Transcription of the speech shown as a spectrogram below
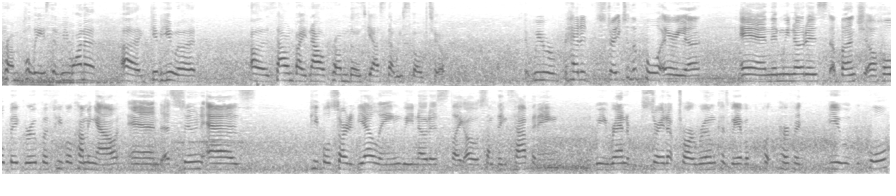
from police, and we want to uh, give you a, a soundbite now from those guests that we spoke to. We were headed straight to the pool area, and then we noticed a bunch, a whole big group of people coming out, and as soon as people started yelling, we noticed like, oh, something's happening. We ran straight up to our room because we have a perfect view of the pool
